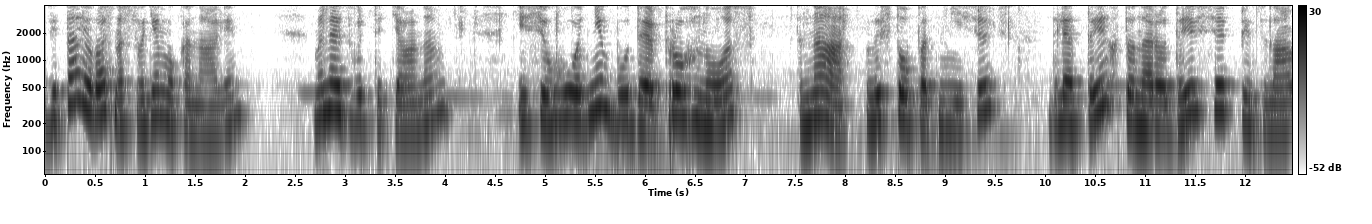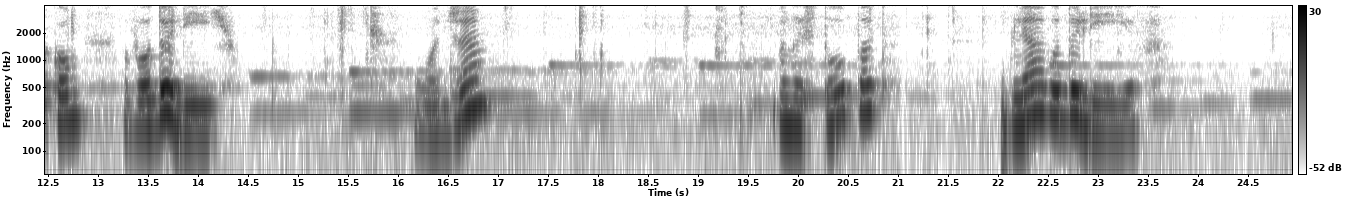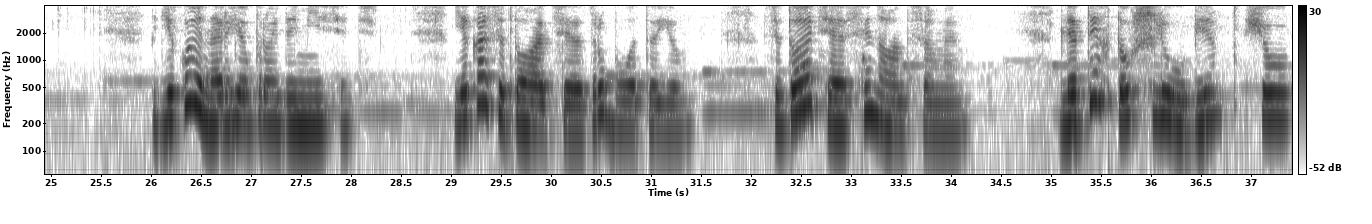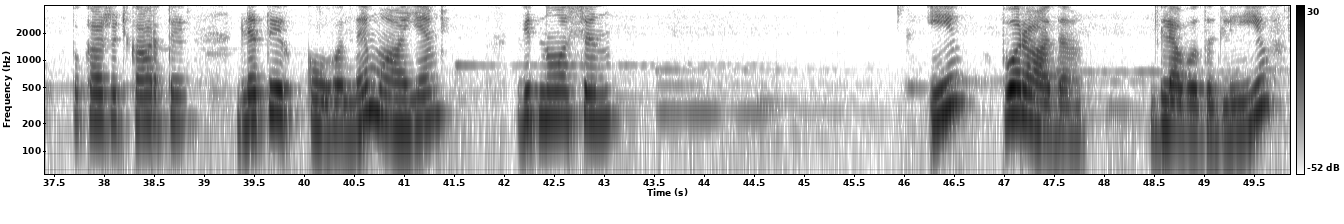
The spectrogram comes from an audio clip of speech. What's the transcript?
Вітаю вас на своєму каналі. Мене звуть Тетяна, і сьогодні буде прогноз на листопад місяць для тих, хто народився під знаком водолій. Отже, листопад для водоліїв. Під якою енергією пройде місяць? Яка ситуація з роботою? Ситуація з фінансами? Для тих, хто в шлюбі, що покажуть карти, для тих, кого немає відносин. І порада для водоліїв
